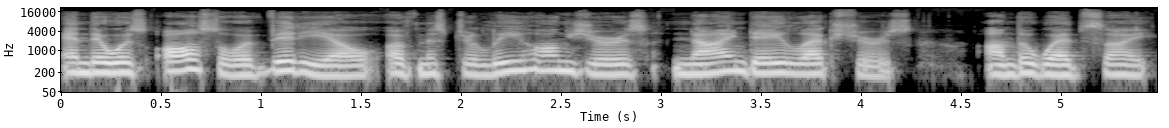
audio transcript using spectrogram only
and there was also a video of Mr. Li Hongzhi's nine day lectures on the website.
